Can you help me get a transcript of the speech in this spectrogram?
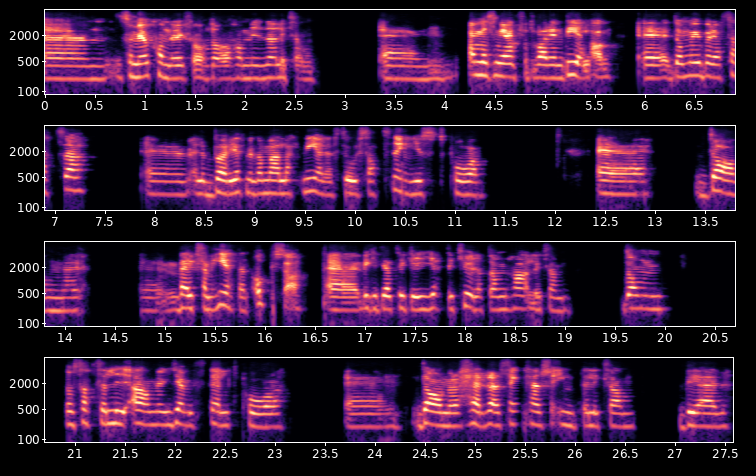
ehm, som jag kommer ifrån och har mina liksom eh, som jag har fått vara en del av. Eh, de har ju börjat satsa, eh, eller börjat, men de har lagt ner en stor satsning just på eh, damverksamheten ehm, också. Eh, vilket jag tycker är jättekul att de har liksom, de, de satsar li, ja, men jämställt på eh, damer och herrar. Sen kanske inte liksom det är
